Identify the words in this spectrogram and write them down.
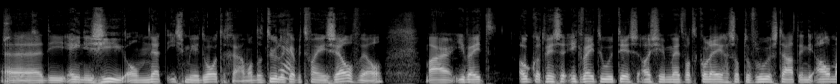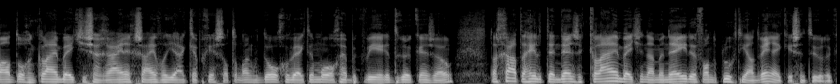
eh, die energie om net iets meer door te gaan. Want natuurlijk Ja. heb je het van jezelf wel, maar je weet ook, wat tenminste, ik weet hoe het is als je met wat collega's op de vloer staat en die allemaal toch een klein beetje zagrijnig zijn van ja, ik heb gisteren al te lang doorgewerkt en morgen heb ik weer het druk en zo. Dan gaat de hele tendens een klein beetje naar beneden van de ploeg die aan het werk is natuurlijk.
